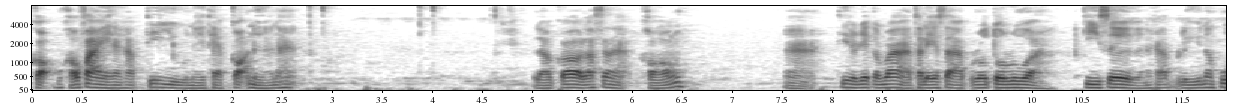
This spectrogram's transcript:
เกาะภูเขาไฟนะครับ ที่อยู่ในแถบเกาะเหนือนะฮะแล้วก็ลักษณะของอ่าที่เราเรียกกันว่าทะเลสาบโรโตรัวกีเซอร์นะครับ หรือน้ำพุ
